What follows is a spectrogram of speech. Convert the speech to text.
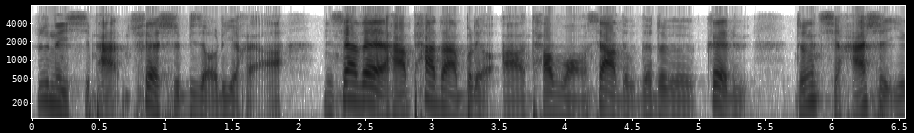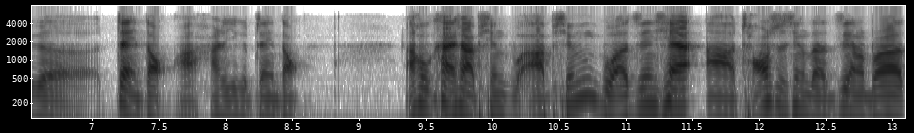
日内洗盘确实比较厉害啊，你现在还判断不了啊，它往下走的这个概率。整体还是一个震荡啊，还是一个震荡。然后看一下苹果啊，苹果今天啊尝试性的进了波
